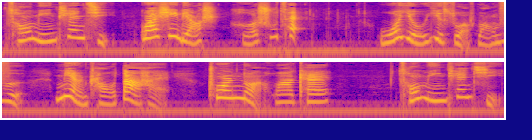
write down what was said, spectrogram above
从明天起，关心粮食和蔬菜。我有一所房子，面朝大海，春暖花开。从明天起。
